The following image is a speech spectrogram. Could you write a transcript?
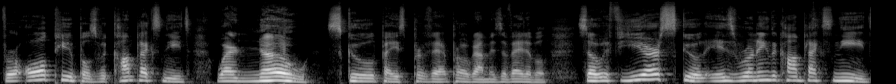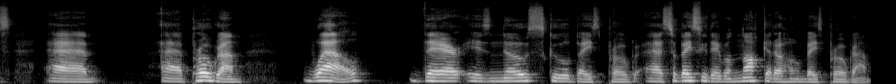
for all pupils with complex needs where no school based program is available. So, if your school is running the complex needs um, uh, program, well, there is no school based program. Uh, so, basically, they will not get a home based program.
